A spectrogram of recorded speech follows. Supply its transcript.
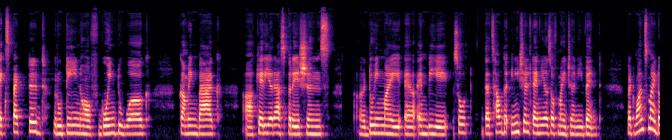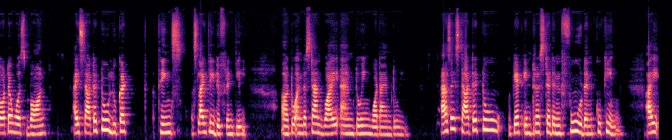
expected routine of going to work, coming back, uh, career aspirations, uh, doing my uh, MBA. So that's how the initial 10 years of my journey went. But once my daughter was born, I started to look at things slightly differently uh, to understand why I am doing what I am doing. As I started to get interested in food and cooking, I,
